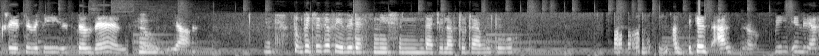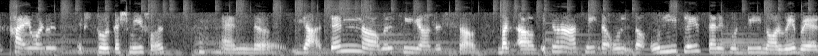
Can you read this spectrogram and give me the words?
creativity is still there. So Hmm. yeah. So, which is your favorite destination that you love to travel to? Uh, because as uh, being Indian, I want to explore Kashmir first, Mhm. and uh, yeah, then uh, we'll see uh, this. Uh, but uh, if you wanna ask me, the on- the only place then it would be Norway, where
